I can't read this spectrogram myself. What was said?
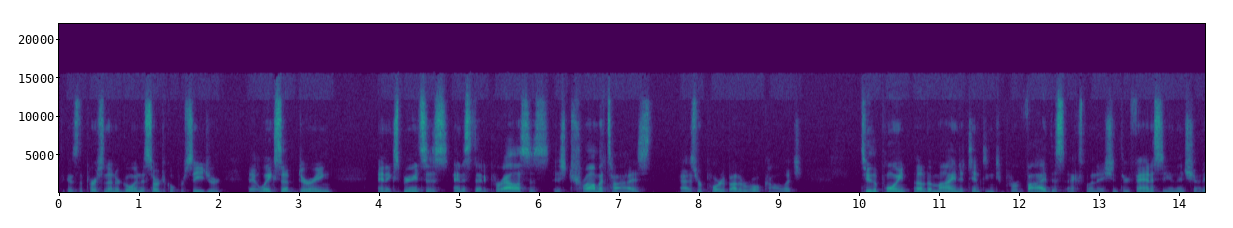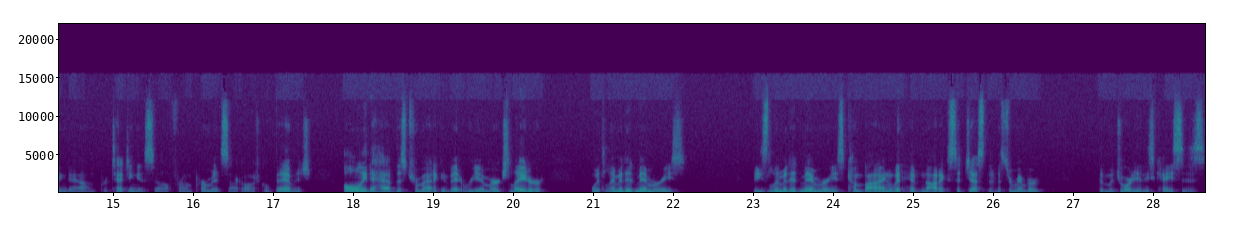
because the person undergoing the surgical procedure that wakes up during and experiences anesthetic paralysis is traumatized, as reported by the Royal College, to the point of the mind attempting to provide this explanation through fantasy and then shutting down, protecting itself from permanent psychological damage, only to have this traumatic event reemerge later with limited memories. These limited memories combined with hypnotic suggestiveness. Remember, the majority of these cases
